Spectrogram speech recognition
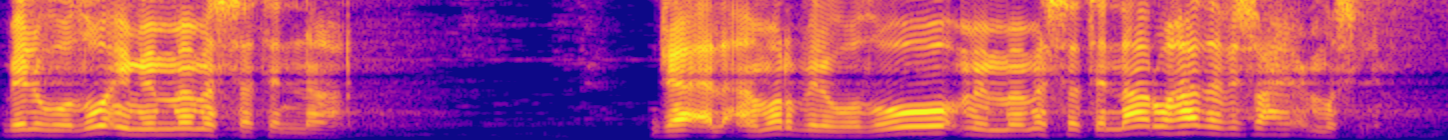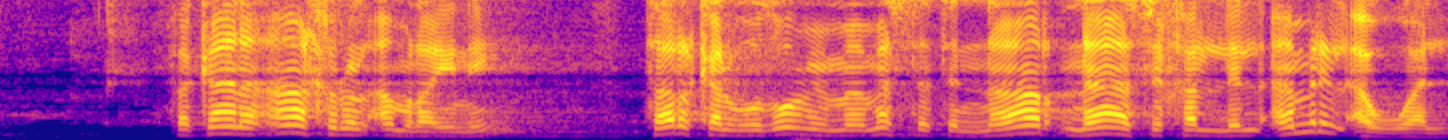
بالوضوء مما مست النار. جاء الأمر بالوضوء مما مست النار وهذا في صحيح مسلم. فكان آخر الأمرين ترك الوضوء مما مست النار ناسخا للأمر الأول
